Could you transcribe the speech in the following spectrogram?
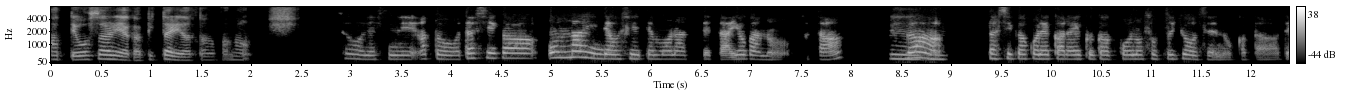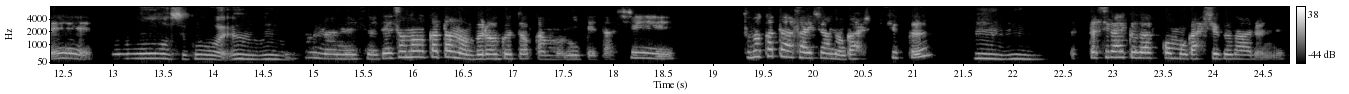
あって、オーストラリアがぴったりだったのかな。そうですね。あと、私がオンラインで教えてもらってたヨガの方うんがうん私がこれから行く学校の卒業生の方で、おー、すごい。うんうん。そうなんです。で、その方のブログとかも見てたし、その方は最初あの合宿うんうん。私が行く学校も合宿があるんです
